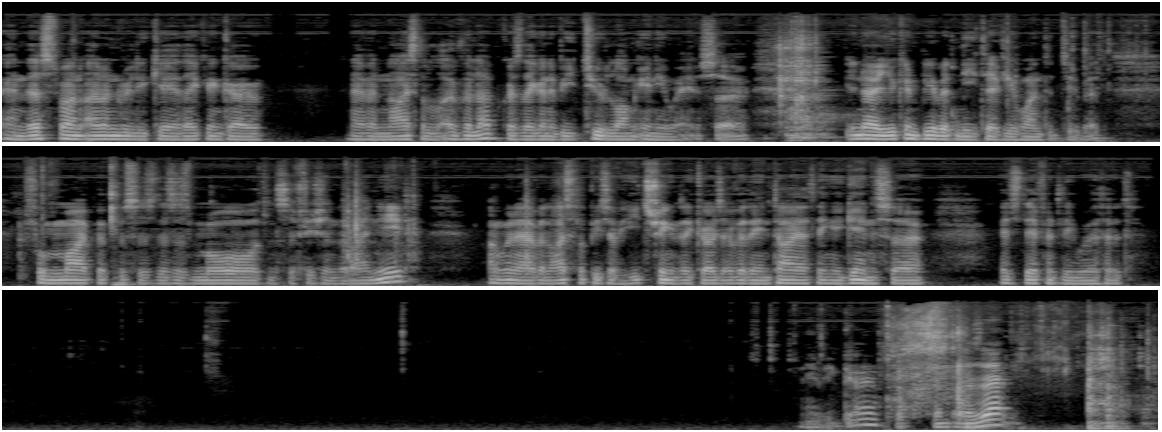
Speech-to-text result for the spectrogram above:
And this one, I don't really care. They can go and have a nice little overlap because they're going to be too long anyway. So, you know, you can be a bit neater if you wanted to, but for my purposes, this is more than sufficient that I need. I'm going to have a nice little piece of heat shrink that goes over the entire thing again, so it's definitely worth it. There we go, just simple as that.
